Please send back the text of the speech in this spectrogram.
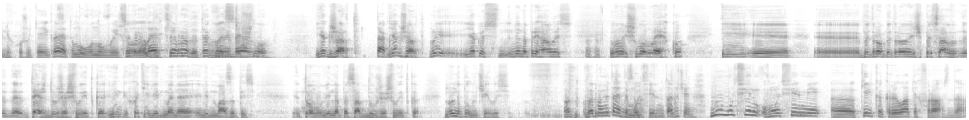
легко шуття і грає, тому воно Це вийшло правда, легким, це правда, так воно і пішло. Як жарт. Так. Як жарт. Ми якось не напрягались, воно йшло легко. І е, е, Петро Петрович писав е, теж дуже швидко. Він хотів від мене відмазатись, тому він написав дуже швидко. Ну, не вийшло. От ви пам'ятаєте Чому саме? мультфільм, так? Звичайно. Ну, мультфільм, в мультфільмі е, кілька крилатих фраз, да?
